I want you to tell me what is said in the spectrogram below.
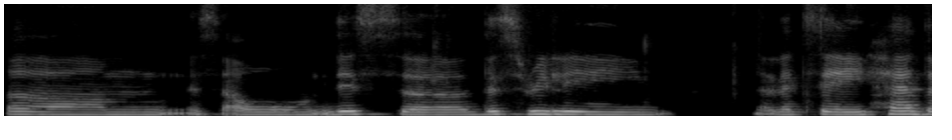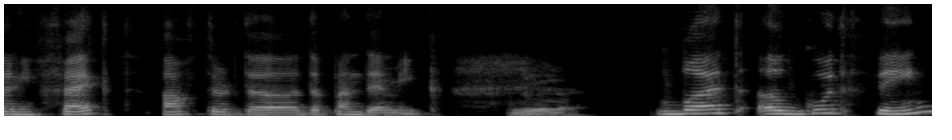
Um, so this uh, this really, let's say, had an effect after the the pandemic. Yeah but a good thing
